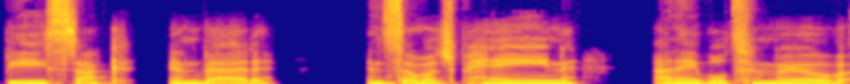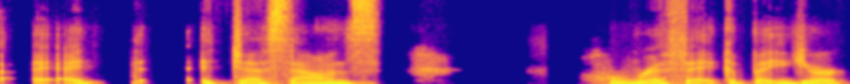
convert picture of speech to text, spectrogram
be stuck in bed in so much pain, unable to move. I, I, it just sounds horrific, but your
